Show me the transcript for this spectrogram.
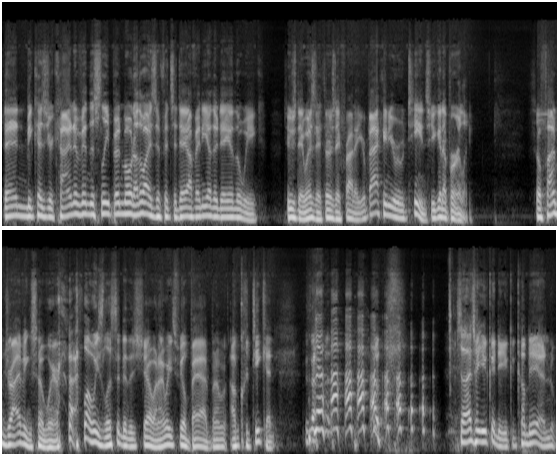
then because you're kind of in the sleep in mode. Otherwise, if it's a day off any other day in the week, Tuesday, Wednesday, Thursday, Friday, you're back in your routine. So you get up early. So if I'm driving somewhere, I'll always listen to the show and I always feel bad, but I'm, I'll critique it. so that's what you could do. You could come in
